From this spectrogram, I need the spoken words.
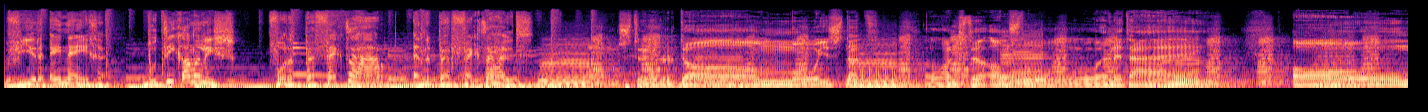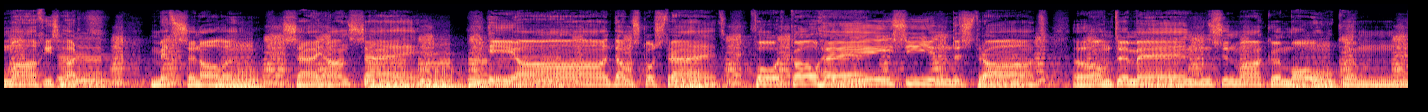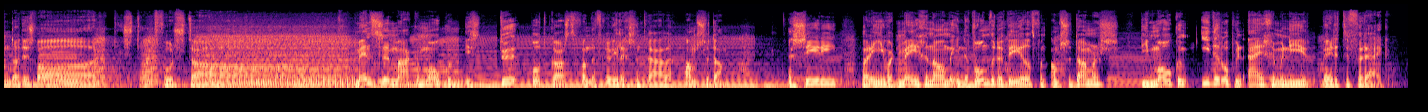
419. Boutique Annelies voor het perfecte haar en de perfecte huid. Amsterdam, mooie stad, langs de Amstel en het IJ. Oh, magisch hart, met z'n allen, zij aan zij. Ja, Damsko strijdt voor cohesie in de straat. Want de mensen maken mokum, dat is waar, het is stad voor stad. Mensen maken mokum is dé podcast van de Vrijwilligcentrale Amsterdam. Een serie waarin je wordt meegenomen in de wondere wereld van Amsterdammers... die mokum ieder op hun eigen manier weten te verrijken.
